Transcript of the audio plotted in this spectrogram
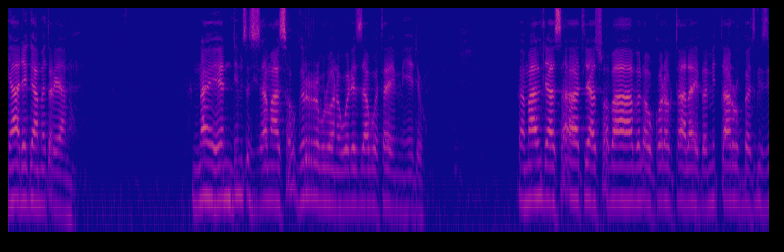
የአደጋ መጥሪያ ነው። እና ይህን ድምፅ ሲሰማ ሰው ግር ብሎ ነው ወደዛ ቦታ የሚሄደው። በማልዳ ሰዓት የአሶባሃ ብለው ኮረብታ ላይ በሚጣሩበት ጊዜ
